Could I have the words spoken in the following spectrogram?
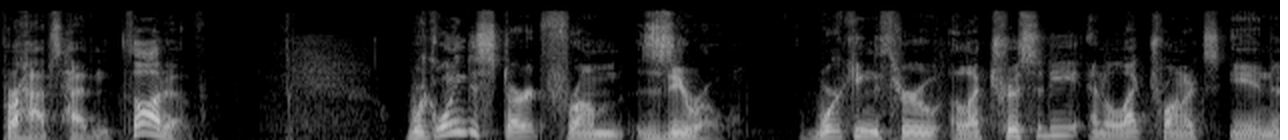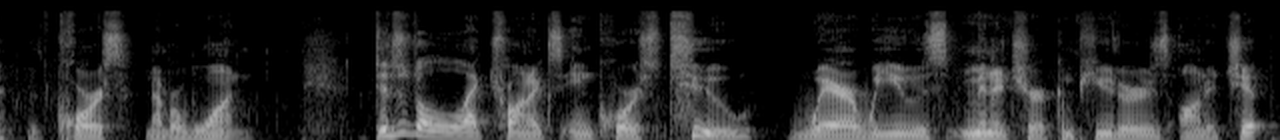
perhaps hadn't thought of. We're going to start from zero, working through electricity and electronics in course number one digital electronics in course two, where we use miniature computers on a chip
